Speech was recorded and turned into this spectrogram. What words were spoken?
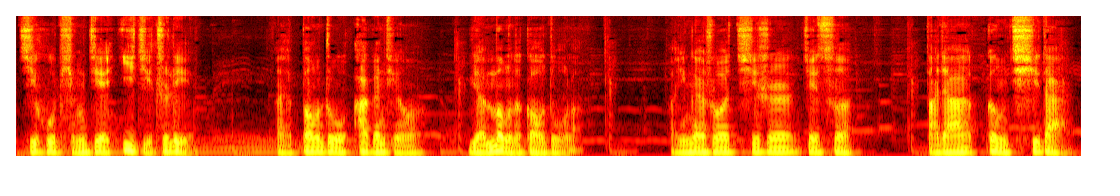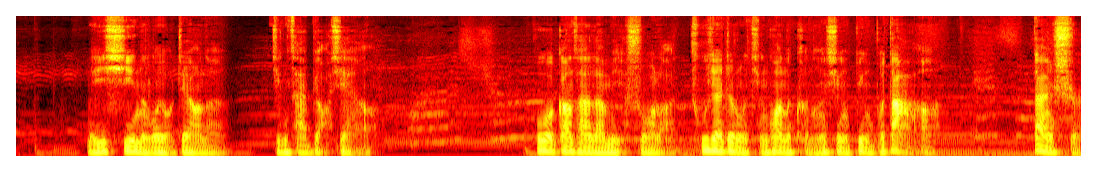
几乎凭借一己之力，哎，帮助阿根廷圆梦的高度了。啊，应该说，其实这次大家更期待梅西能够有这样的精彩表现啊。不过刚才咱们也说了，出现这种情况的可能性并不大啊。但是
